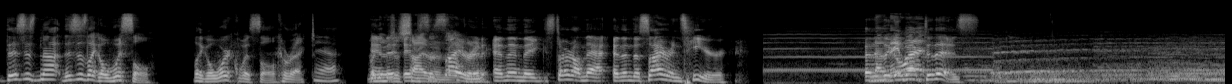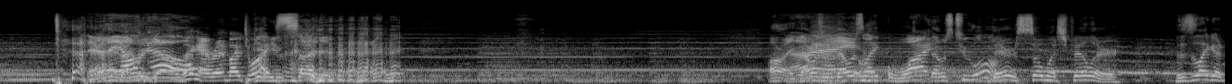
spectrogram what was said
this is not. This is like a whistle, like a work whistle. Correct. yeah. But and there's it- a siren. It's a siren, there. and then they start on that, and then the siren's here, and Now then they, they go back to this. There they all go. go. That guy ran by twice. All right, that was that was like Why? that was too long. There's so much filler. This is like a.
